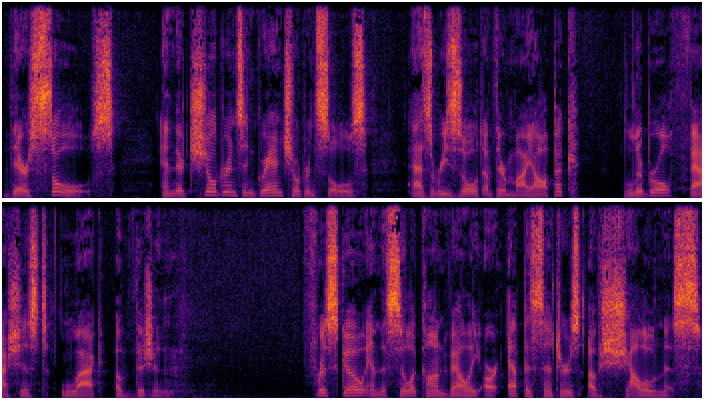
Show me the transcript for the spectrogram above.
their souls, and their children's and grandchildren's souls as a result of their myopic, liberal, fascist lack of vision. Frisco and the Silicon Valley are epicenters of shallowness.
